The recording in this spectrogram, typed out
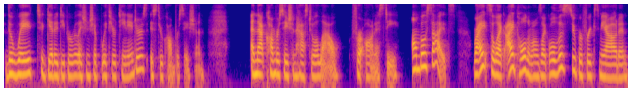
the way to get a deeper relationship with your teenagers is through conversation. And that conversation has to allow for honesty on both sides, right? So, like, I told him, I was like, well, this super freaks me out. And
